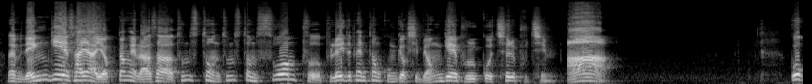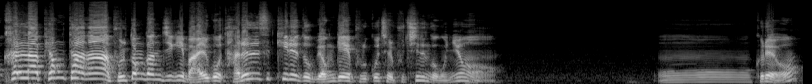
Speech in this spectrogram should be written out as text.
그다음에 냉기의 사야, 역병의 라사, 툼스톤, 툼스톤 스원프, 블레이드 팬텀 공격 시 명계의 불꽃을 붙임 아! 꼭 칼라 평타나 불똥 던지기 말고 다른 스킬에도 명계의 불꽃을 붙이는 거군요 오 그래요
